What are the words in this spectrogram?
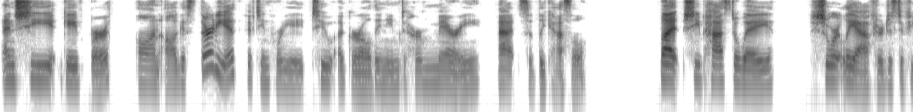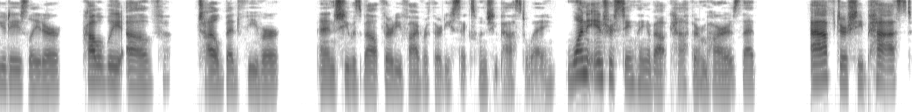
and she gave birth on August 30th, 1548, to a girl. They named her Mary at Sudeley Castle. But she passed away shortly after, just a few days later, probably of childbed fever and she was about 35 or 36 when she passed away. One interesting thing about Catherine Parr is that after she passed,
